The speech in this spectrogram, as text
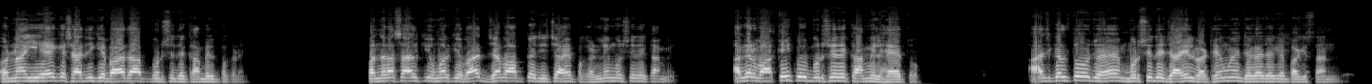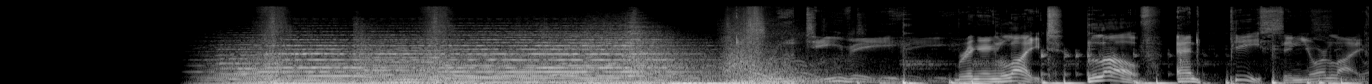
और ना ये है कि शादी के बाद आप मुर्शिद कामिल पकड़ें। पंद्रह साल की उम्र के बाद जब आपका जी चाहे पकड़ लें मुर्शिद कामिल। अगर वाकई कोई मुर्शिद कामिल है तो। आजकल तो जो है मुर्शिद जाहिल बैठे हुए हैं जगह जगह पाकिस्तान में bringing light, love, and peace in your life.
